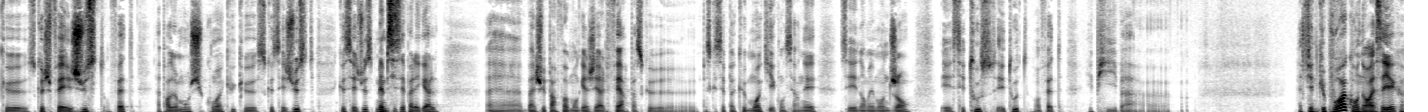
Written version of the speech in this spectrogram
que ce que je fais est juste, en fait. À partir du moment où je suis convaincu que ce que c'est juste, que c'est juste, même si c'est pas légal, euh, bah, je vais parfois m'engager à le faire parce que parce que c'est pas que moi qui est concerné, c'est énormément de gens et c'est tous et toutes en fait. Et puis bah advienne que pourra quoi, on aura essayé quoi.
